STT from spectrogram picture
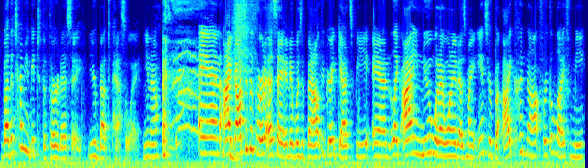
by the time you get to the third essay, you're about to pass away, you know? and I got to the third essay and it was about the Great Gatsby. And like, I knew what I wanted as my answer, but I could not for the life of me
